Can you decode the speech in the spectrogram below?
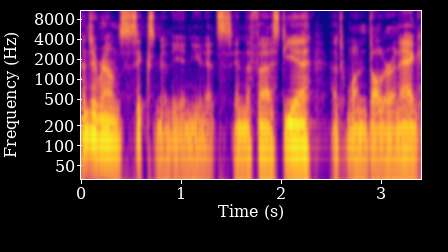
and around 6 million units in the first year at $1 an egg.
